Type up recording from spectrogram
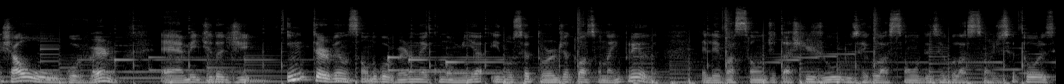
Já o governo é a medida de intervenção do governo na economia e no setor de atuação da empresa, elevação de taxa de juros, regulação ou desregulação de setores,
